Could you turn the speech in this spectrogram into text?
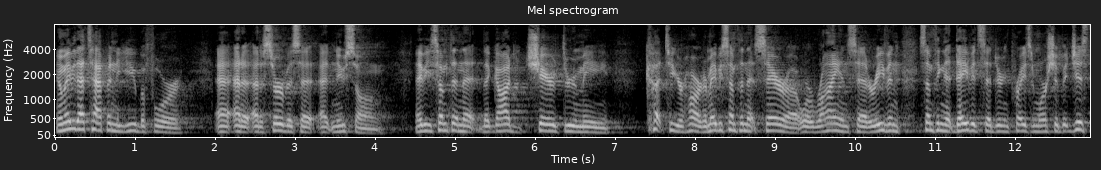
You know, maybe that's happened to you before at, at, a, at a, service at, at New Song. Maybe something that, that God shared through me cut to your heart, or maybe something that Sarah or Ryan said, or even something that David said during praise and worship. It just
